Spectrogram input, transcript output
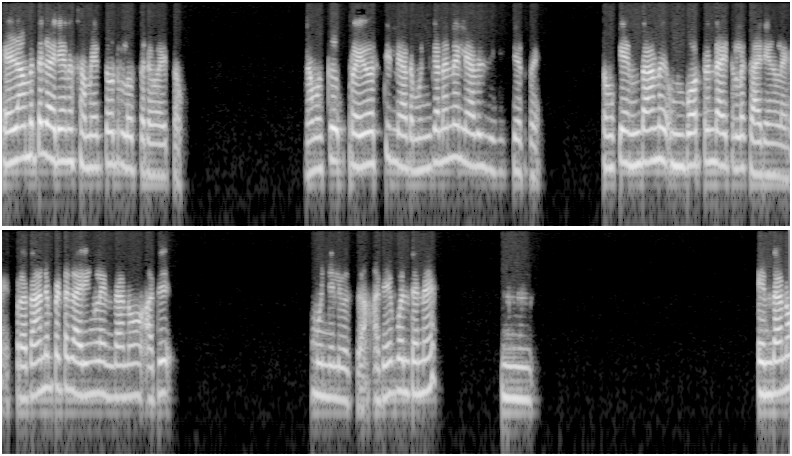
ഏഴാമത്തെ കാര്യമാണ് സമയത്തോടുള്ള ഉത്തരവാദിത്തം. നമുക്ക് പ്രയോറിറ്റി ഇല്ലാതെ മുൻഗണന ഇല്ലാതെ ജീവിക്കരുത്. നമുക്ക് എന്താണ് ഇമ്പോർട്ടന്റ് ആയിട്ടുള്ള കാര്യങ്ങളെ പ്രധാനപ്പെട്ട കാര്യങ്ങൾ എന്താണോ അത് മുന്നിൽ വെക്കുക അതേപോലെ തന്നെ എന്താണോ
